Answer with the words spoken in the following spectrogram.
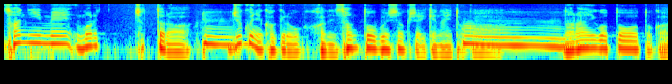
3人目生まれちゃったらうん。塾にかけるお金3等分しなくちゃいけないとか、うん。習い事とか、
